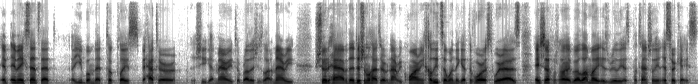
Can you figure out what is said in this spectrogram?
it, it makes sense that a yibum that took place beheter she got married to a brother she's allowed to marry should have the additional heter of not requiring chalitza when they get divorced, whereas is really as potentially an isser case.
